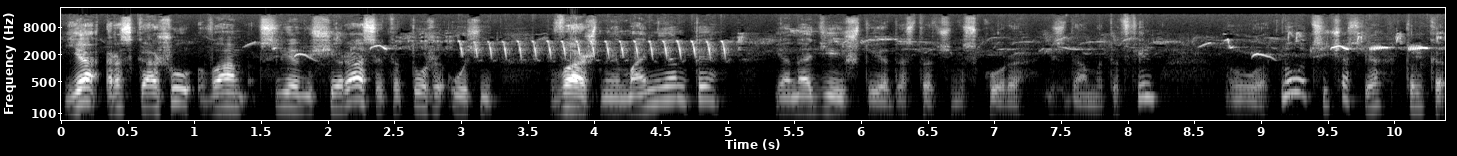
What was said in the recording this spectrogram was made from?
я расскажу вам в следующий раз. Это тоже очень важные моменты. Я надеюсь, что я достаточно скоро издам этот фильм. Вот. Ну вот сейчас я только...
